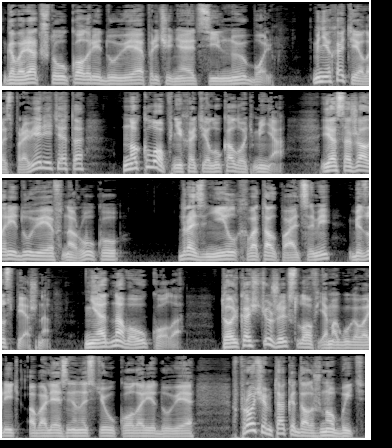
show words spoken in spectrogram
Говорят, что укол редувия причиняет сильную боль. Мне хотелось проверить это, но Клоп не хотел уколоть меня. Я сажал редувиев на руку, дразнил, хватал пальцами — безуспешно. Ни одного укола. Только с чужих слов я могу говорить о болезненности укола редувия. Впрочем, так и должно быть.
